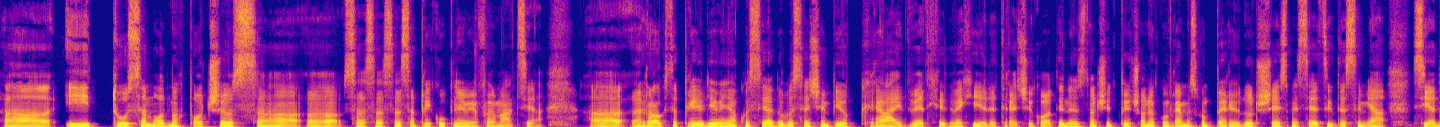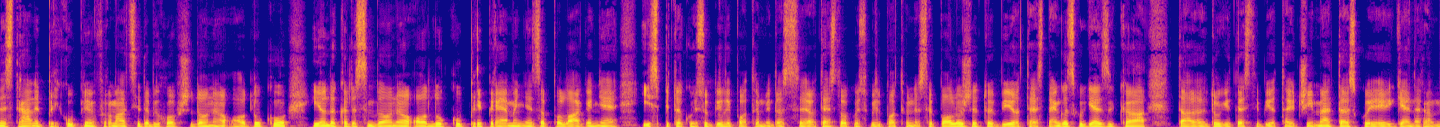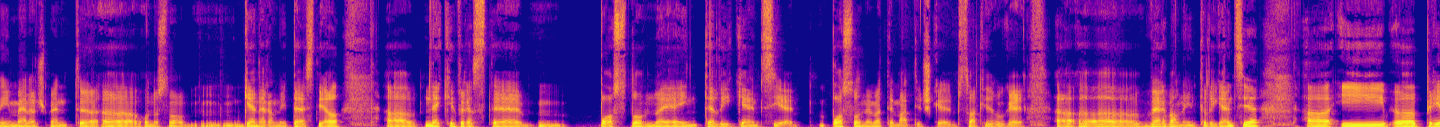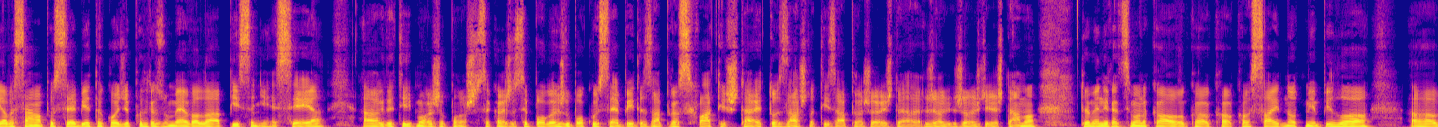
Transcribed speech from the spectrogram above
Uh, I tu sam odmah počeo sa, uh, sa, sa, sa, sa prikupljanjem informacija. Uh, rok za prijavljivanje, ako se ja dobro sećam, bio kraj 2003. godine, znači priča o nekom vremenskom periodu od šest meseci gde sam ja s jedne strane prikupljao informacije da bih uopšte doneo odluku i onda kada sam doneo odluku, pripremanje za polaganje ispita koji su bili potrebni da se, testova koji su bili potrebni da se polože, to je bio test engleskog jezika, ta, drugi test je bio taj GMAT test koji je generalni management, uh, odnosno generalni test, jel? neke vrste poslovne inteligencije, poslovne matematičke, svake druge uh, uh, verbalne inteligencije uh, i uh, prijava sama po sebi je takođe podrazumevala pisanje eseja, uh, gde ti možeš da ponoš se kaže da se pogledaš duboko u sebe i da zapravo shvatiš šta je to, zašto ti zapravo želiš da, želiš da ideš tamo. To je meni recimo kao, kao, kao, kao side note mi je bilo a,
